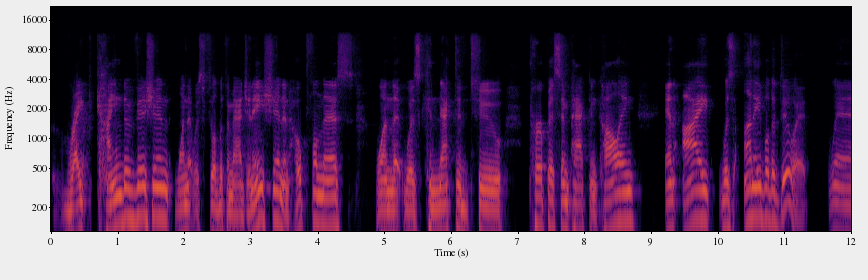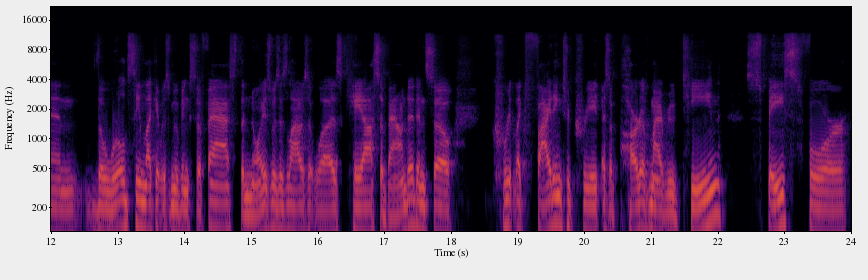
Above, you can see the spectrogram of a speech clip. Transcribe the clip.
right kind of vision, one that was filled with imagination and hopefulness, one that was connected to purpose, impact, and calling. And I was unable to do it when the world seemed like it was moving so fast, the noise was as loud as it was, chaos abounded. And so, cre- like fighting to create as a part of my routine space for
